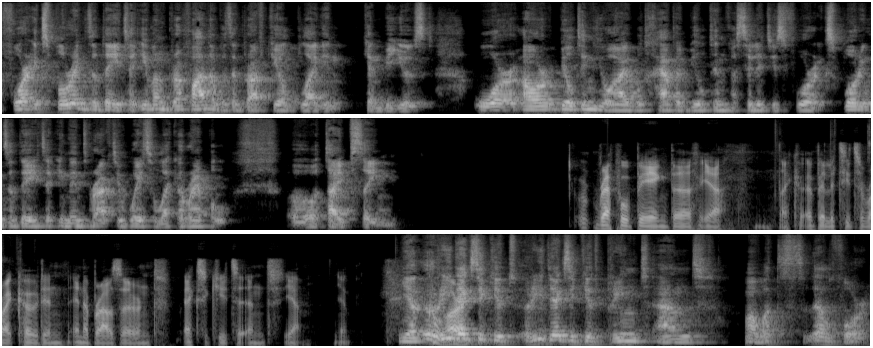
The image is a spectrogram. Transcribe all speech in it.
for exploring the data. Even Grafana with a GraphQL plugin can be used. Or our built-in UI would have a built-in facilities for exploring the data in interactive ways, so like a REPL uh, type thing. REPL being the yeah, like ability to write code in in a browser and execute it, and yeah, yeah. Yeah, cool. read, right. execute, read, execute, print, and well, what's L4?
